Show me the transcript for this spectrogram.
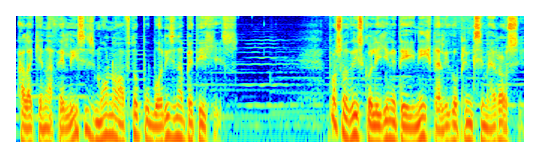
αλλά και να θελήσεις μόνο αυτό που μπορείς να πετύχεις. Πόσο δύσκολη γίνεται η νύχτα λίγο πριν ξημερώσει,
